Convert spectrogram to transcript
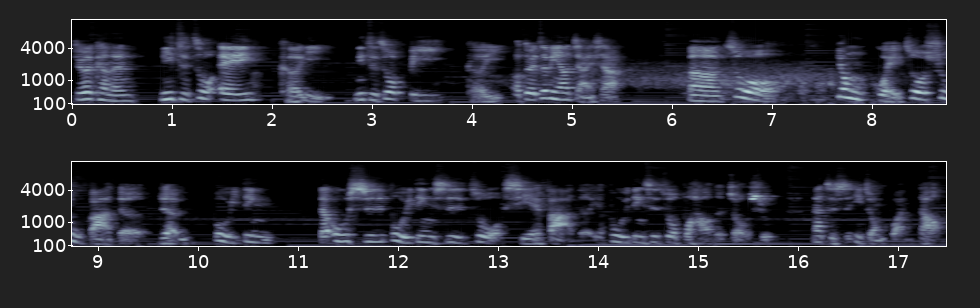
就是可能你只做 A 可以，你只做 B 可以。哦，对，这边要讲一下，呃，做用鬼做术法的人不一定的巫师不一定是做邪法的，也不一定是做不好的咒术，那只是一种管道，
